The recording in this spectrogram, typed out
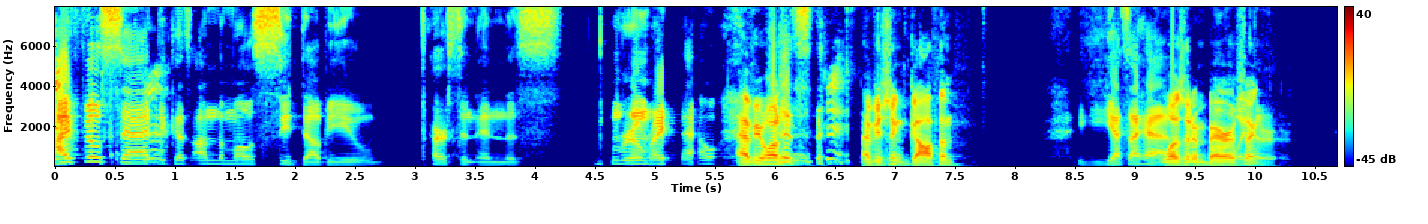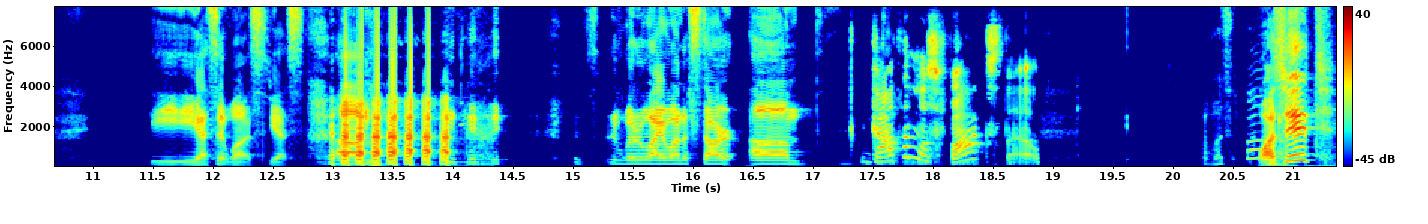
I feel sad because I'm the most CW person in this room right now. Have you watched? have you seen Gotham? Yes, I have. Was it all the way embarrassing? Yes, it was. Yes. Um, where do I want to start? Um, Gotham was Fox, though. was it? Was it?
